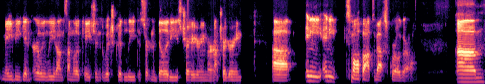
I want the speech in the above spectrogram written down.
maybe get an early lead on some locations which could lead to certain abilities triggering or not triggering. Uh, any any small thoughts about squirrel girl? Um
